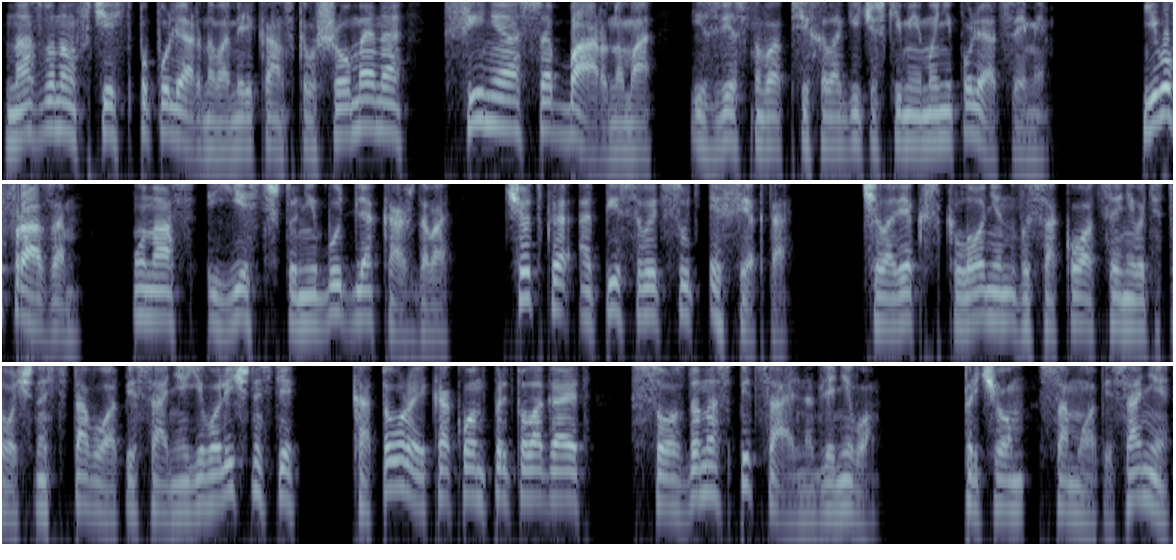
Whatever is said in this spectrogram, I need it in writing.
названном в честь популярного американского шоумена Финиаса Барнума, известного психологическими манипуляциями. Его фраза «У нас есть что-нибудь для каждого» четко описывает суть эффекта. Человек склонен высоко оценивать точность того описания его личности, которое, как он предполагает, создано специально для него. Причем само описание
